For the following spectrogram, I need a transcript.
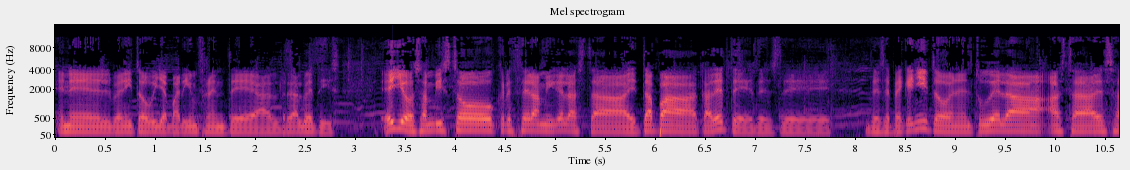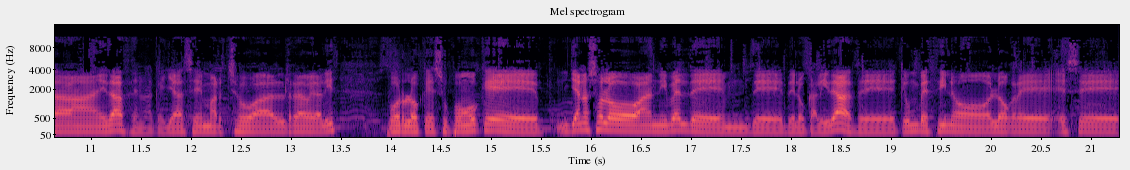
en el Benito Villamarín frente al Real Betis. Ellos han visto crecer a Miguel hasta etapa cadete, desde desde pequeñito en el Tudela hasta esa edad en la que ya se marchó al Real Valladolid, por lo que supongo que ya no solo a nivel de, de, localidad, de que un vecino logre ese,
